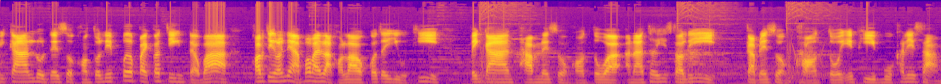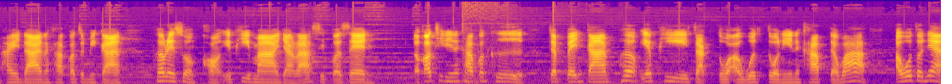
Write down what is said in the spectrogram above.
มีการหลุดในส่วนของตัวริปเปอร์ไปก็จริง แต่ว่าความจริงแล้วเนี่ยเป้าหมายหลักของเราก็จะอยู่ที่เป็นการทำในส่วนของตัว Another History กับในส่วนของตัว EP บูคันที่3ให้ได้นะครับ ก็จะมีการเพิ่มในส่วนของ EP มาอย่างละ 10%แล้วก็ทีนี้นะครับก็คือจะเป็นการเพิ่ม EP จากตัวอาวุธตัวนี้นะครับ แต่ว่าอาวุธตัวเนี้ย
